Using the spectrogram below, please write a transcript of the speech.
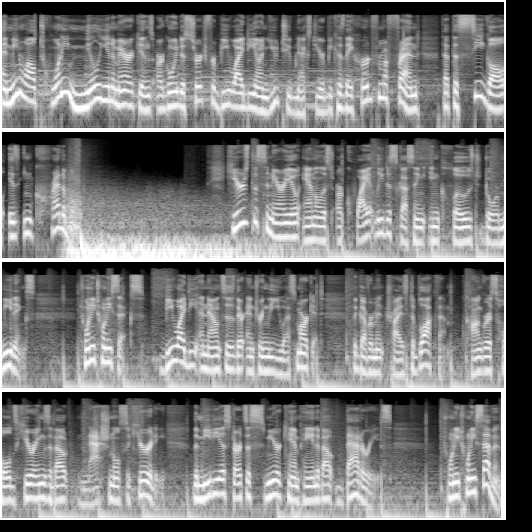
And meanwhile, 20 million Americans are going to search for BYD on YouTube next year because they heard from a friend that the Seagull is incredible. Here's the scenario analysts are quietly discussing in closed door meetings. 2026. BYD announces they're entering the US market. The government tries to block them. Congress holds hearings about national security. The media starts a smear campaign about batteries. 2027.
